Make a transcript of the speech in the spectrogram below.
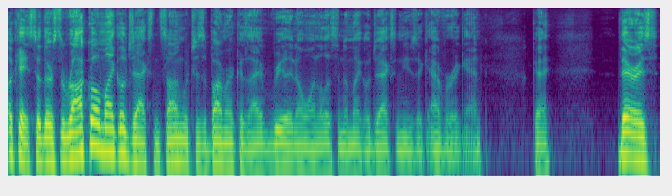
okay, so there's the Rockwell Michael Jackson song, which is a bummer because I really don't want to listen to Michael Jackson music ever again. Okay. There is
